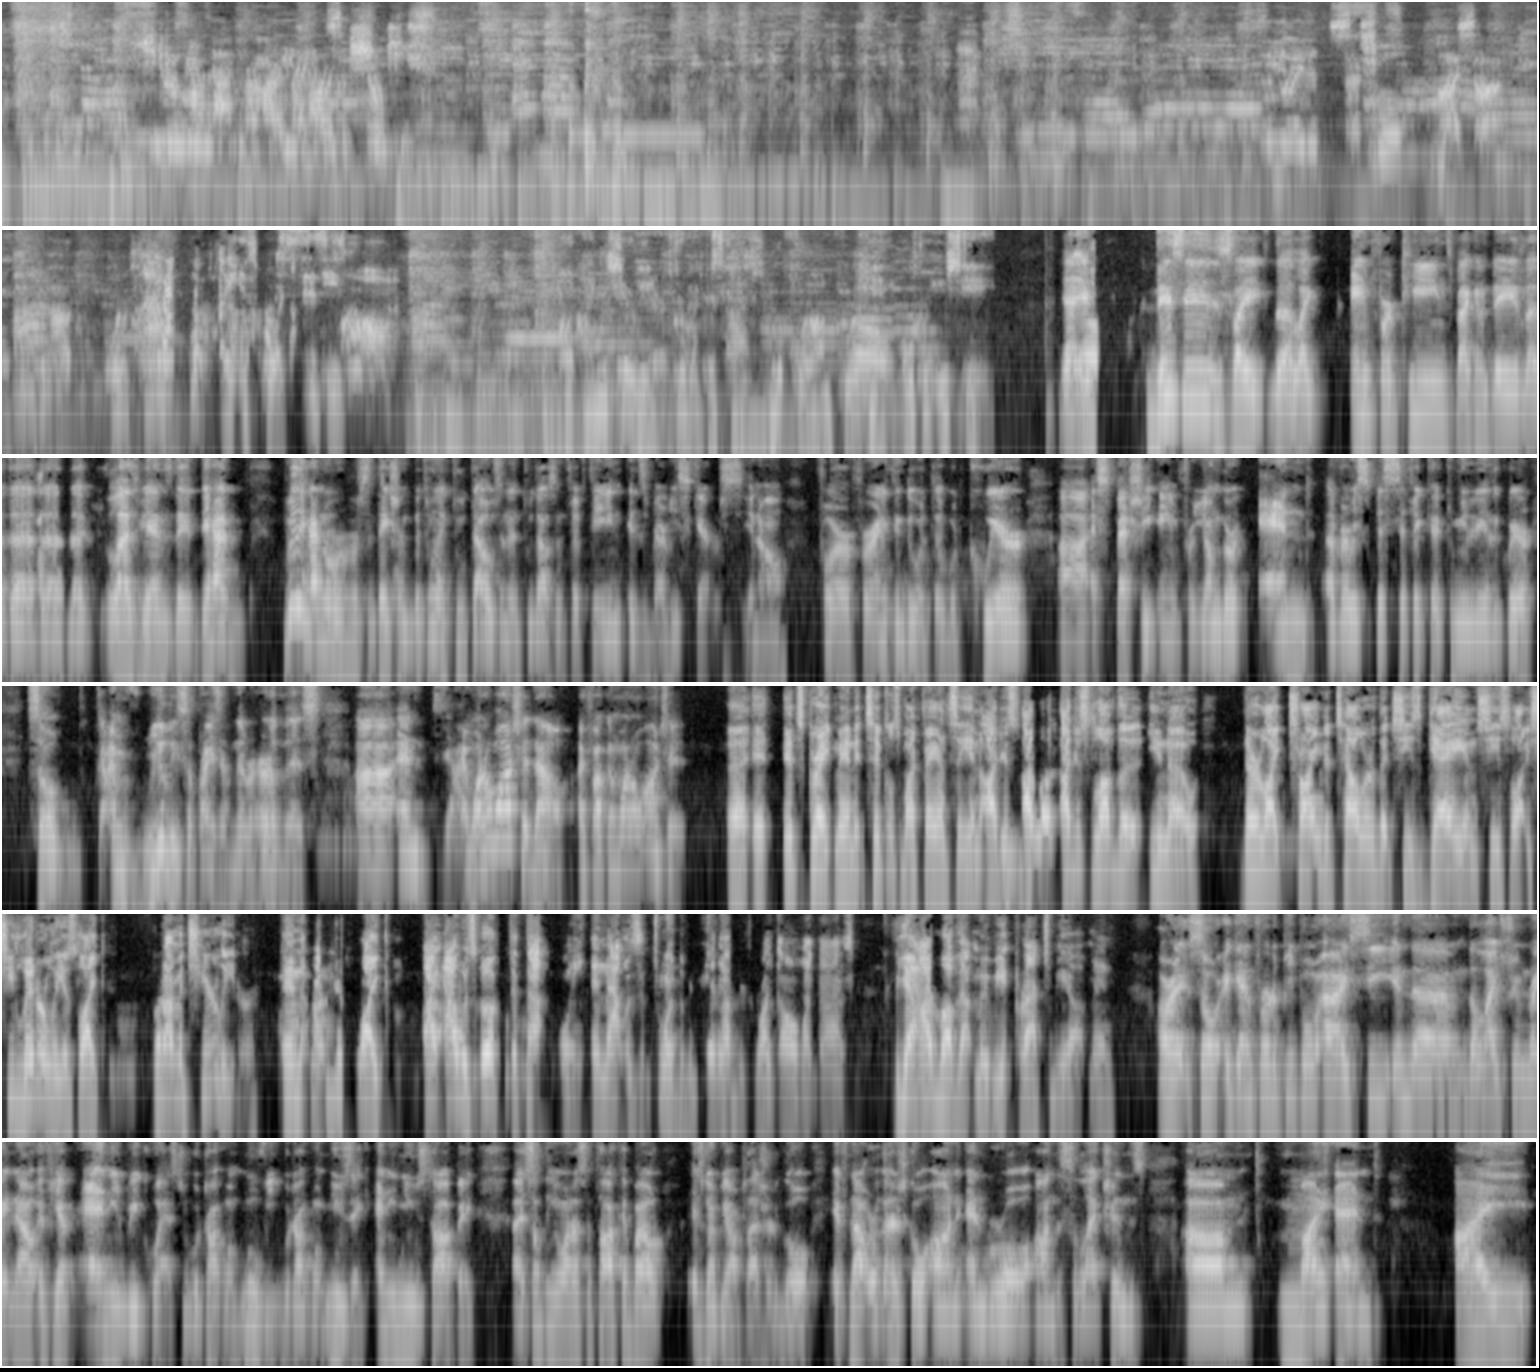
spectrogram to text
She drove me on the back of her Harley like I was some showpiece. Simulated sexual lifestyle. What about Play is for sissies. But I'm a cheerleader. Director's cut. Look for on 4K Ultra HD. yeah, it, oh. this is like the like aim for teens back in the day. The the the, the lesbians they they had really had no representation between like 2000 and 2015. It's very scarce, you know, for for anything to do with the with queer. Uh, especially aimed for younger and a very specific uh, community in the queer. So I'm really surprised I've never heard of this. Uh, and I want to watch it now. I fucking want to watch it. Uh, it it's great, man. It tickles my fancy, and I just I love I just love the you know they're like trying to tell her that she's gay, and she's like she literally is like, but I'm a cheerleader, and I'm just like I, I was hooked at that point, and that was toward the beginning. I'm just like, oh my gosh, but yeah, I love that movie. It cracks me up, man. All right. So again, for the people I see in the the live stream right now, if you have any requests, we're talking about movie, we're talking about music, any news topic, uh, something you want us to talk about, it's going to be our pleasure to go. If not, we're going to just go on and roll on the selections. Um, my end, I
